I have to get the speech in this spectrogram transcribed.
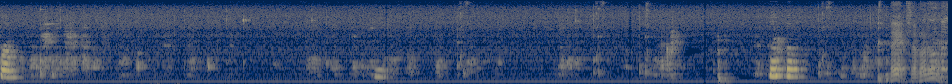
Фу. Ça va mal.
